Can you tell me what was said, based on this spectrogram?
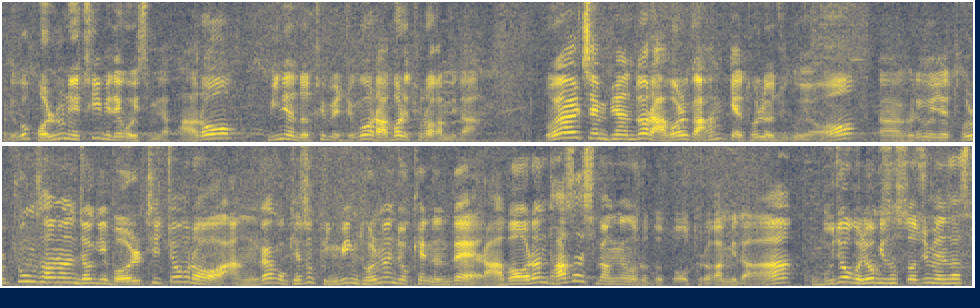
그리고 벌룬이 투입이 되고 있습니다. 바로 미니언도 투입해주고 라벌이 돌아갑니다. 로얄 챔피언도 라벌과 함께 돌려주고요. 자 그리고 이제 돌풍선은 저기 멀티 쪽으로 안 가고 계속 빙빙 돌면 좋겠는데 라벌은 5시 방향으로도 또 들어갑니다. 무적을 여기서 써주면서 사-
